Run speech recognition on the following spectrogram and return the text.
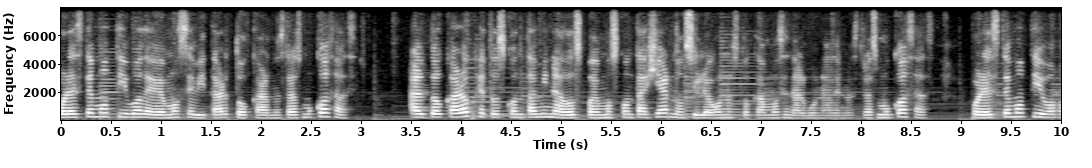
Por este motivo debemos evitar tocar nuestras mucosas. Al tocar objetos contaminados podemos contagiarnos si luego nos tocamos en alguna de nuestras mucosas. Por este motivo,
